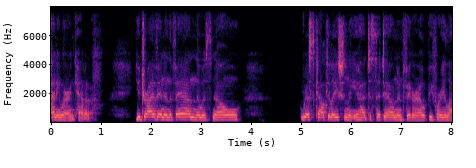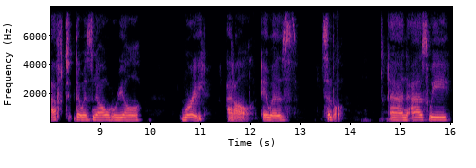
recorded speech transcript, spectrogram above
anywhere in Canada. You drive in in the van, there was no risk calculation that you had to sit down and figure out before you left. There was no real worry at all. It was simple. And as we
